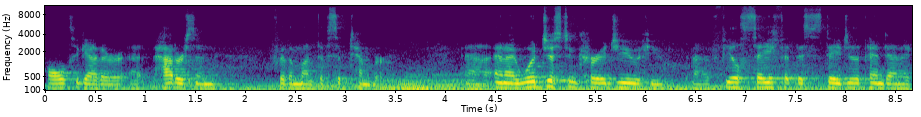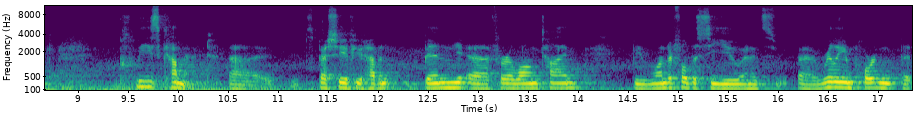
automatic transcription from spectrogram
all together at Patterson for the month of September. Uh, and I would just encourage you, if you uh, feel safe at this stage of the pandemic, please come out, uh, especially if you haven't been uh, for a long time. It'd be wonderful to see you, and it's uh, really important that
